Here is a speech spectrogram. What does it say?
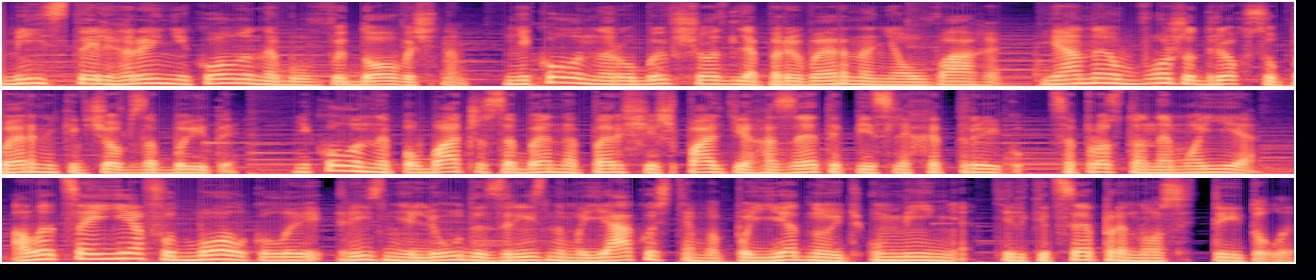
Мій стиль гри ніколи не був видовищним, ніколи не робив щось для привернення уваги. Я не обвожу трьох суперників, щоб забити, ніколи не побачу себе на першій шпальті газети після хетрику. Це просто не моє. Але це і є футбол, коли різні люди з різними якостями поєднують уміння, тільки це приносить титули.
